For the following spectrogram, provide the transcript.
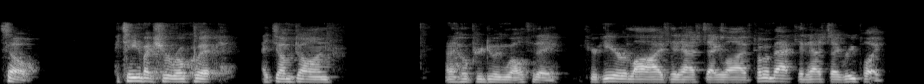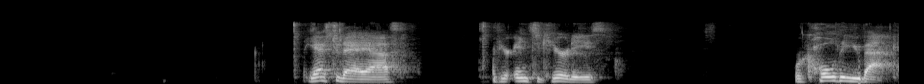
So I changed my shirt real quick. I jumped on, and I hope you're doing well today. If you're here live, hit hashtag live. Coming back, hit hashtag replay. Yesterday I asked if your insecurities were holding you back.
